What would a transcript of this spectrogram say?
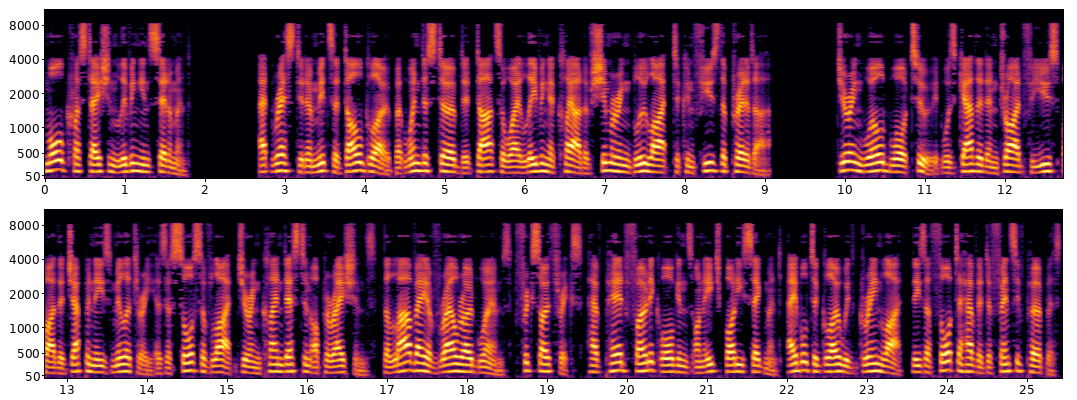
small crustacean living in sediment. At rest it emits a dull glow but when disturbed it darts away leaving a cloud of shimmering blue light to confuse the predator. During World War II it was gathered and dried for use by the Japanese military as a source of light during clandestine operations. The larvae of railroad worms have paired photic organs on each body segment, able to glow with green light, these are thought to have a defensive purpose.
